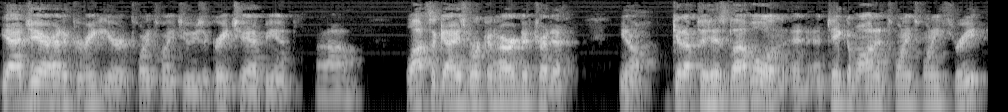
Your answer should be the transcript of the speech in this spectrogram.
Yeah, JR had a great year in 2022. He's a great champion. Um, lots of guys working hard to try to, you know, get up to his level and, and, and take him on in 2023.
